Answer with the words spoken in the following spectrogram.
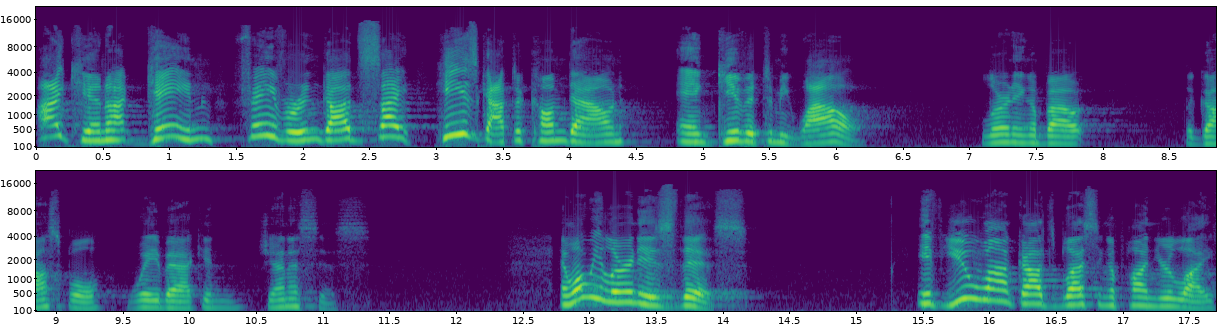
I cannot gain favor in God's sight. He's got to come down and give it to me. Wow. Learning about the gospel way back in Genesis. And what we learn is this if you want God's blessing upon your life,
